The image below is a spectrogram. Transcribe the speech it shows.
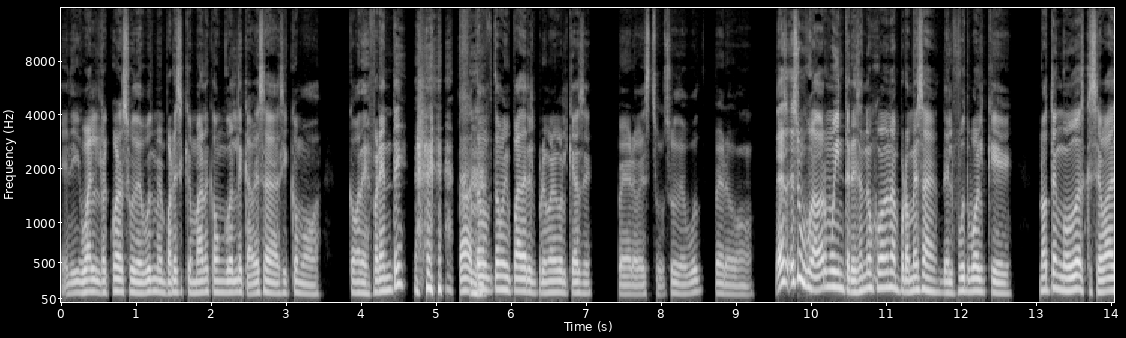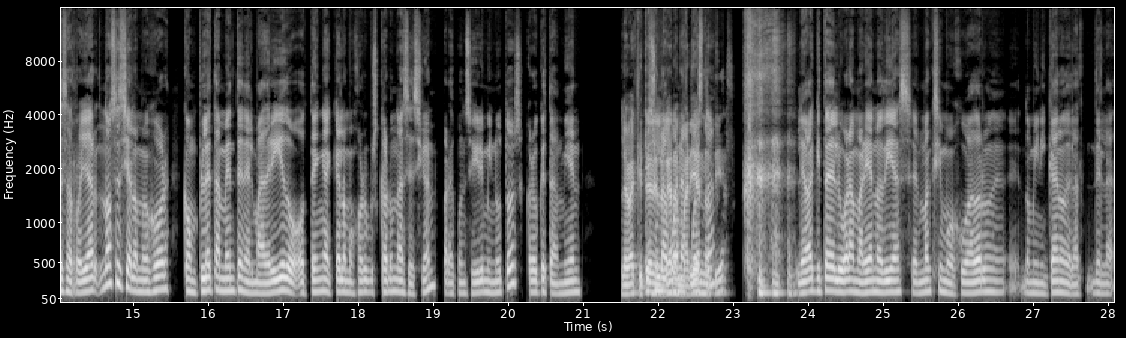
eh, igual recuerda su debut, me parece que marca un gol de cabeza así como, como de frente. está, muy padre el primer gol que hace, pero es su, debut. Pero es, es, un jugador muy interesante, un jugador, una promesa del fútbol que no tengo dudas que se va a desarrollar. No sé si a lo mejor completamente en el Madrid o, o tenga que a lo mejor buscar una sesión para conseguir minutos. Creo que también ¿Le va a quitar el lugar a Mariano Díaz? Le va a quitar el lugar a Mariano Díaz, el máximo jugador eh, dominicano de la, de la,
